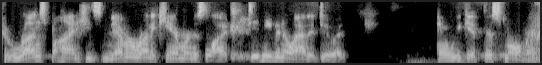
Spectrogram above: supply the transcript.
who runs behind. He's never run a camera in his life, didn't even know how to do it. And we get this moment.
